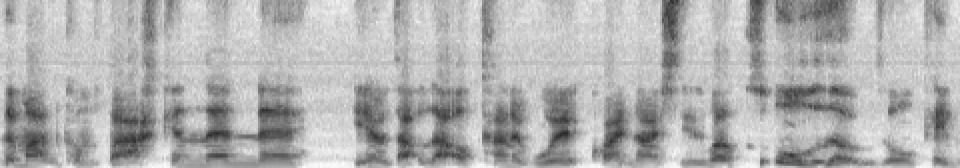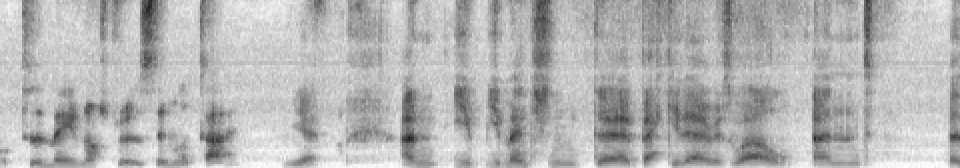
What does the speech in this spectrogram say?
the man comes back and then uh, you know that that'll kind of work quite nicely as well because all of those all came up to the main roster at a similar time. Yeah, and you you mentioned uh, Becky there as well, and uh,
